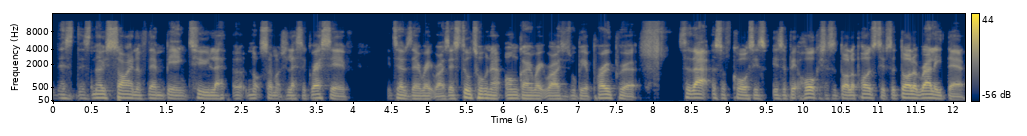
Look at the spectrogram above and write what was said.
there's there's no sign of them being too le- uh, not so much less aggressive in terms of their rate rise. They're still talking that ongoing rate rises will be appropriate. So that is of course is is a bit hawkish. That's a dollar positive. So dollar rallied there.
